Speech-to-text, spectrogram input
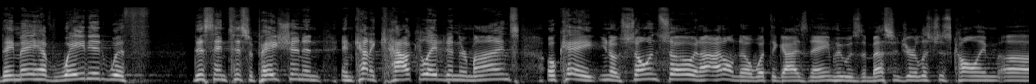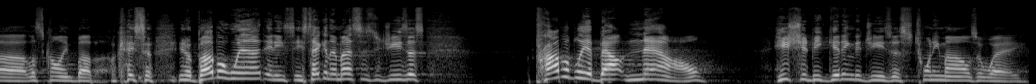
They may have waited with this anticipation and, and kind of calculated in their minds okay you know so and so and I, don't know what the guy's name who was the messenger let's just call him uh, let's call him bubba okay so you know bubba went and he's, he's taking the message to jesus probably about now he should be getting to Jesus 20 miles away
